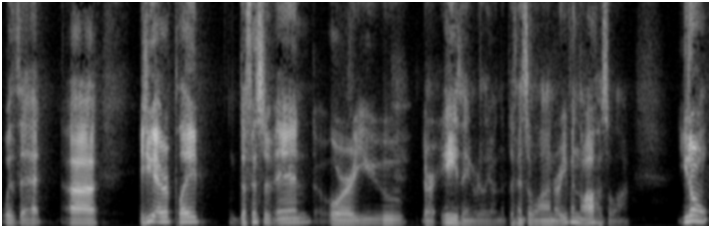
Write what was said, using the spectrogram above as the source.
with that. Uh, if you ever played defensive end or you or anything really on the defensive line or even the offensive line, you don't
